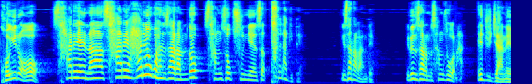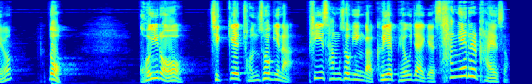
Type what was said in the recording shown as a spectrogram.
고의로 살해나 살해하려고 한 사람도 상속 순위에서 탈락이 돼요. 이 사람 안 돼요. 이런 사람은 상속을 해주지 않아요. 또 고의로 직계 존속이나 피상속인과 그의 배우자에게 상해를 가해서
